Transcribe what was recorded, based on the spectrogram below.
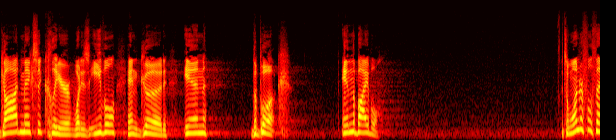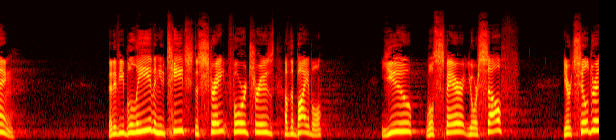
God makes it clear what is evil and good in the book, in the Bible. It's a wonderful thing that if you believe and you teach the straightforward truths of the Bible, you will spare yourself, your children,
